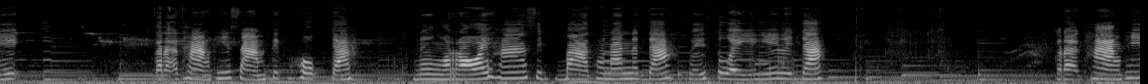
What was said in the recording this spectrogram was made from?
นี้ กระถางที่ 36จ้ะ150 บาทเท่านั้นนะจ๊ะสวยๆอย่างนี้เลยจ้ะกระถางที่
